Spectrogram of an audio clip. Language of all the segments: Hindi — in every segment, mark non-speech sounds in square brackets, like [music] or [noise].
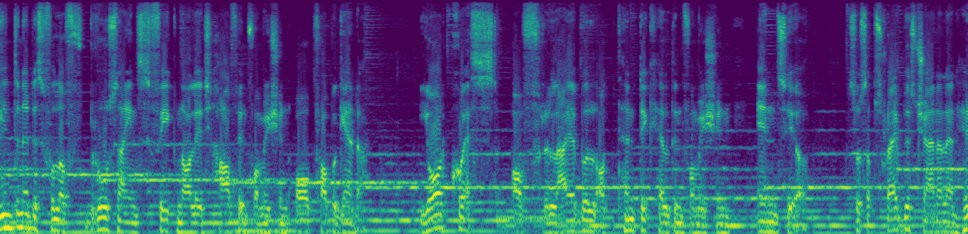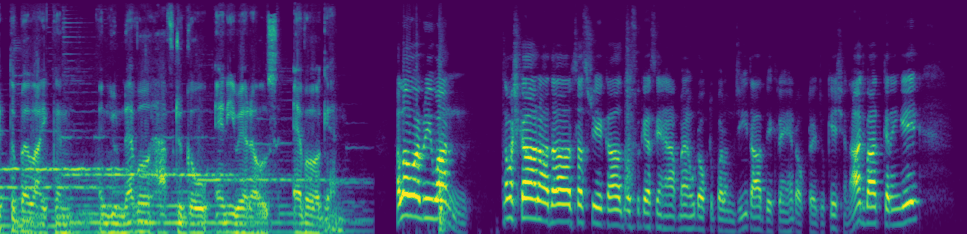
The internet is full of bro science, fake knowledge, half information, or propaganda. Your quest of reliable, authentic health information ends here. So, subscribe this channel and hit the bell icon, and you never have to go anywhere else ever again. Hello everyone नमस्कार आदाब सत श्री अकाल दोस्तों कैसे हैं आप मैं हूं डॉक्टर परमजीत आप देख रहे हैं डॉक्टर एजुकेशन आज बात करेंगे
